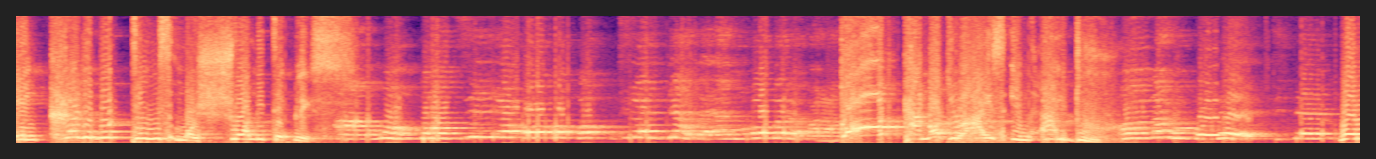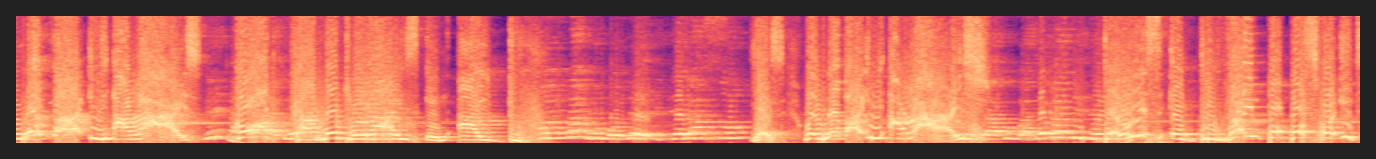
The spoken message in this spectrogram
incredible things must surely take place. God cannot rise in idle. Whenever he arise, God cannot rise in idle. Yes, whenever he arise, there is a divine purpose for it.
